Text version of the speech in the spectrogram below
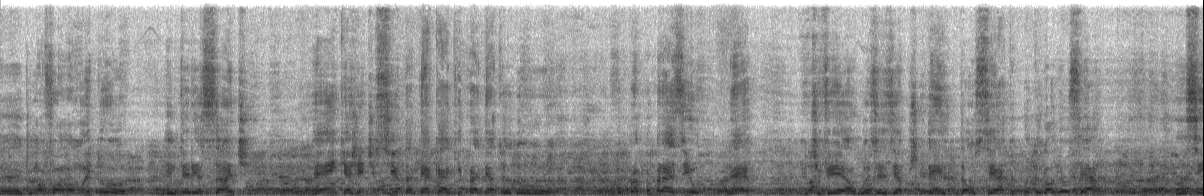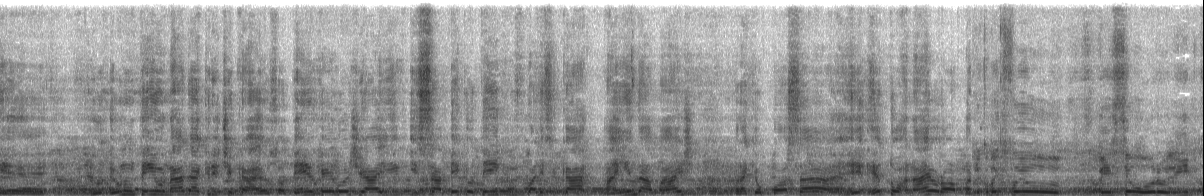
é, de uma forma muito interessante, né, em que a gente cita até aqui para dentro do, do próprio Brasil, né? A gente vê alguns exemplos que tem, dão certo e Portugal deu certo. Então, assim, é, eu, eu, não tenho nada a criticar, eu só tenho que elogiar e, e saber que eu tenho que me qualificar ainda mais para que eu possa re, retornar à Europa. Como é que foi o vencer o ouro olímpico,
